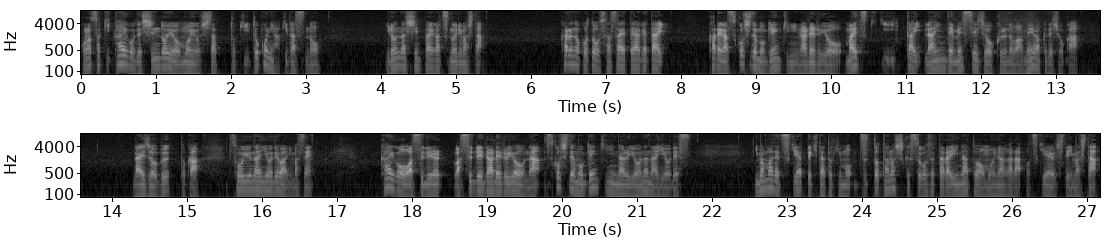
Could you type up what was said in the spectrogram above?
この先介護でしんどい思いをした時どこに吐き出すの？いろんな心配が募りました。彼のことを支えてあげたい。彼が少しでも元気になれるよう毎月1回 LINE でメッセージを送るのは迷惑でしょうか？大丈夫？とかそういう内容ではありません。介護を忘れられるような少しでも元気になるような内容です。今まで付き合ってきた時もずっと楽しく過ごせたらいいなとは思いながらお付き合いをしていました。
